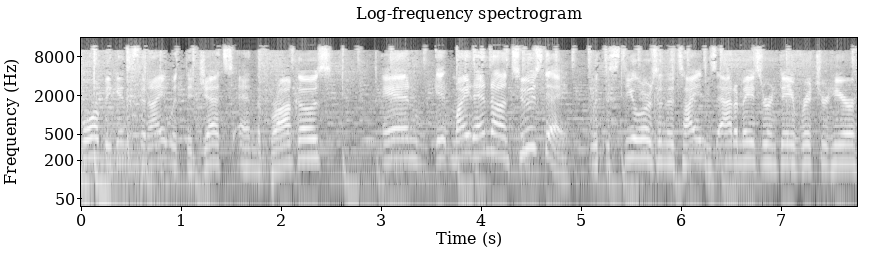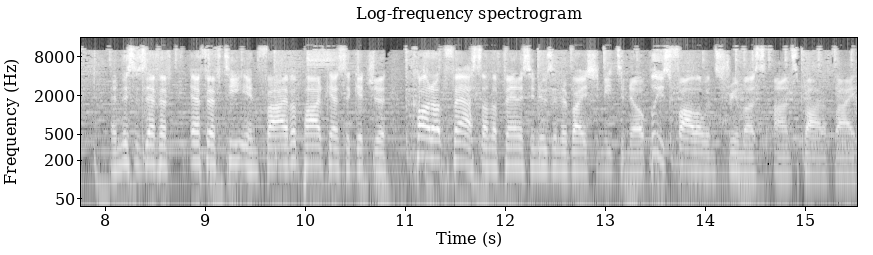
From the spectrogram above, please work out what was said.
four. Begins tonight with the Jets and the Broncos. And it might end on Tuesday with the Steelers and the Titans. Adam Aizer and Dave Richard here. And this is FF, FFT in 5, a podcast that gets you caught up fast on the fantasy news and advice you need to know. Please follow and stream us on Spotify.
